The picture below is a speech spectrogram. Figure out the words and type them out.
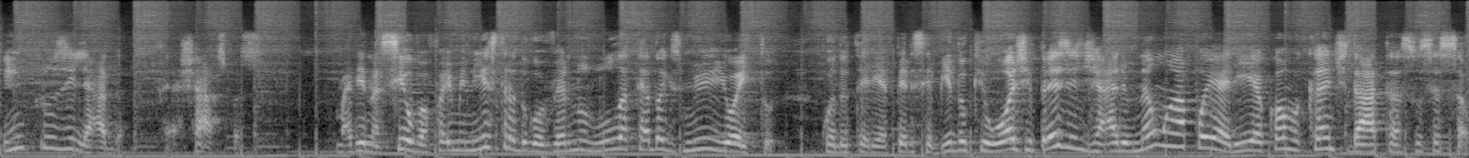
encruzilhada. Fecha aspas. Marina Silva foi ministra do governo Lula até 2008, quando teria percebido que o hoje presidiário não a apoiaria como candidata à sucessão.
